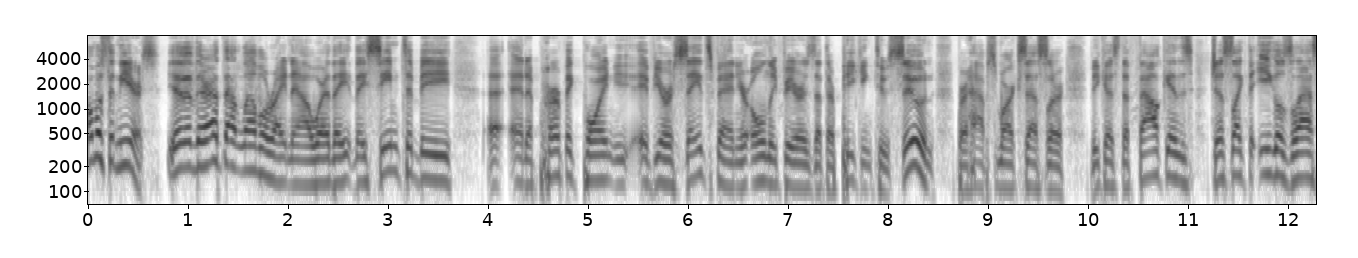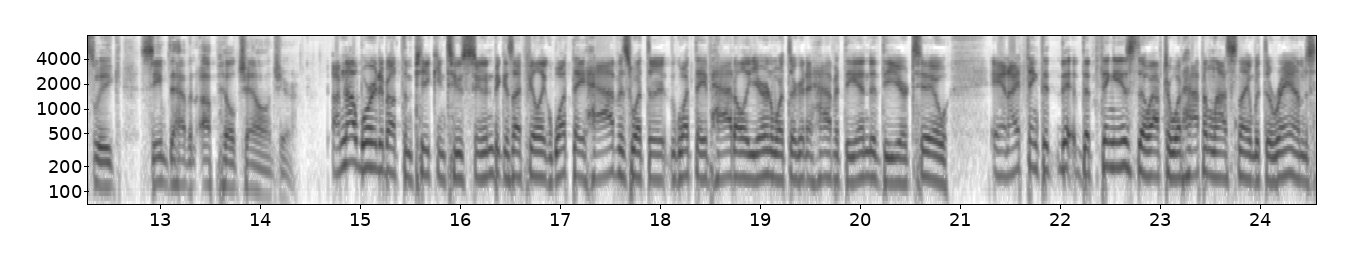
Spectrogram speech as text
almost in years. Yeah, they're at that level right now where they, they seem to be uh, at a perfect point. If you're a Saints fan, your only fear is that they're peaking too soon, perhaps, Marc Sessler, because the Falcons, just like the Eagles last week, seem to have an uphill challenge here. I'm not worried about them peaking too soon because I feel like what they have is what they what they've had all year and what they're going to have at the end of the year too. And I think that the thing is though, after what happened last night with the Rams,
